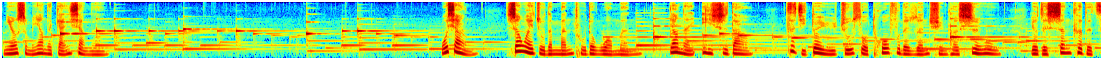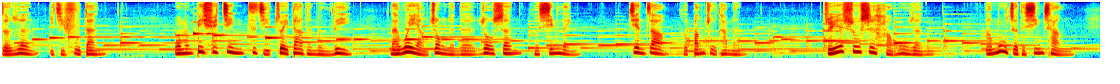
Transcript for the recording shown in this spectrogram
你有什么样的感想呢？我想，身为主的门徒的我们，要能意识到自己对于主所托付的人群和事物，有着深刻的责任以及负担。我们必须尽自己最大的努力，来喂养众人的肉身和心灵，建造和帮助他们。主耶稣是好牧人，而牧者的心肠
